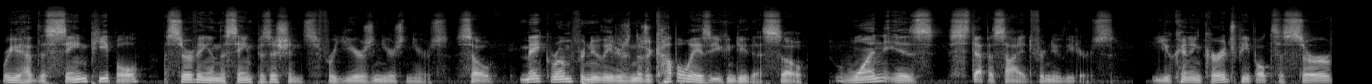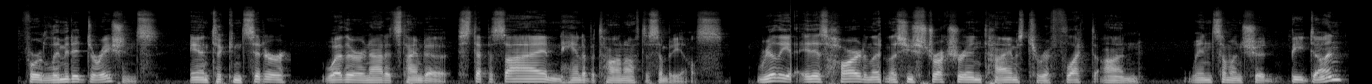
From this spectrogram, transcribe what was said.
where you have the same people serving in the same positions for years and years and years. So make room for new leaders. And there's a couple ways that you can do this. So one is step aside for new leaders. You can encourage people to serve for limited durations and to consider whether or not it's time to step aside and hand a baton off to somebody else. Really, it is hard unless unless you structure in times to reflect on when someone should be done.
